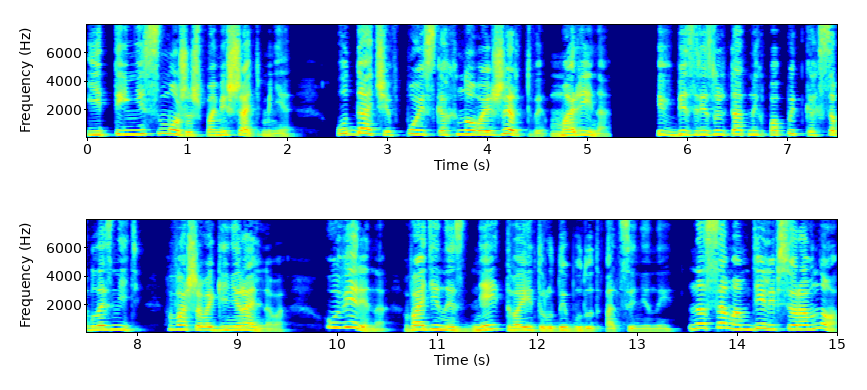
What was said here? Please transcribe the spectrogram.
«И ты не сможешь помешать мне. Удачи в поисках новой жертвы, Марина, и в безрезультатных попытках соблазнить вашего генерального. Уверена, в один из дней твои труды будут оценены. На самом деле все равно,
